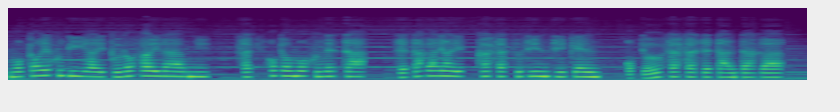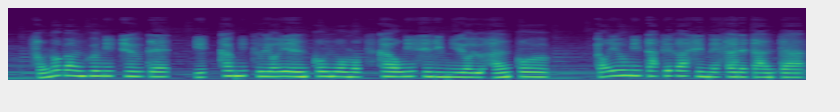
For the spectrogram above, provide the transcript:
元 FBI プロファイラーに、先ほども触れた、世田谷一家殺人事件、を調査させたんだが、その番組中で、一家に強い怨恨を持つ顔見知りによる犯行、という見立てが示されたんだ。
